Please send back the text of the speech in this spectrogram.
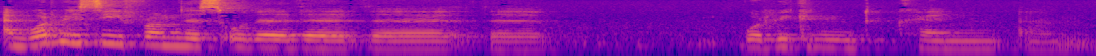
and what we see from this, or the the the, the what we can can um,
